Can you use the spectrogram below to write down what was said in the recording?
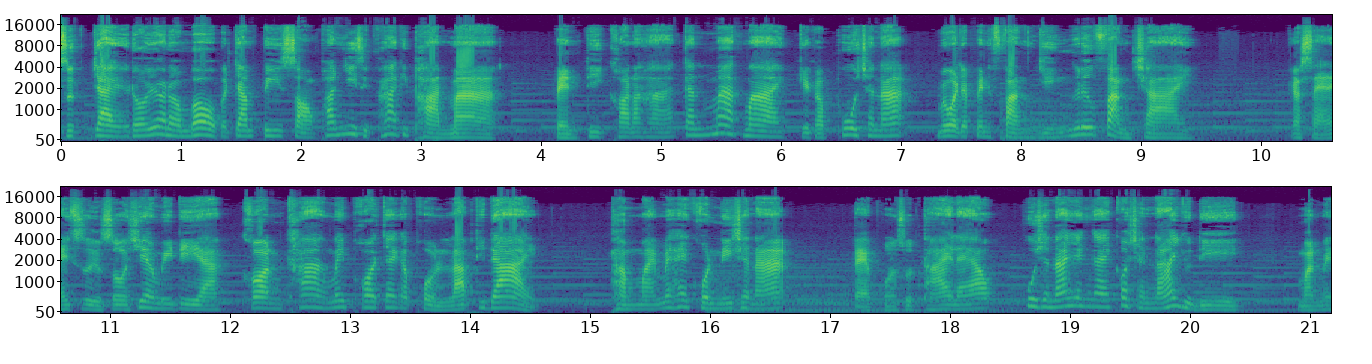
ศึกใหญ่ Royal Rumble ประจำปี 2025 ที่ผ่านมา เป็นที่คอรหากันมากมายเกี่ยวกับผู้ชนะไม่ว่าจะเป็นฝั่งหญิงหรือฝั่งชาย กระแสในสื่อโซเชียลมีเดียค่อนข้างไม่พอใจกับผลลัพธ์ที่ได้ทำไมไม่ให้คนนี้ชนะ แต่ผลสุดท้ายแล้ว ผู้ชนะยังไงก็ชนะอยู่ดี มันไม่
